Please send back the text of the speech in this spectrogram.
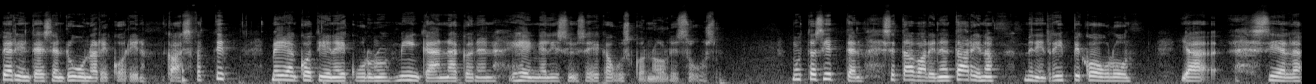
perinteisen duunarikodin kasvatti. Meidän kotiin ei kuulunut minkään näköinen hengellisyys eikä uskonnollisuus. Mutta sitten se tavallinen tarina, menin rippikouluun ja siellä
